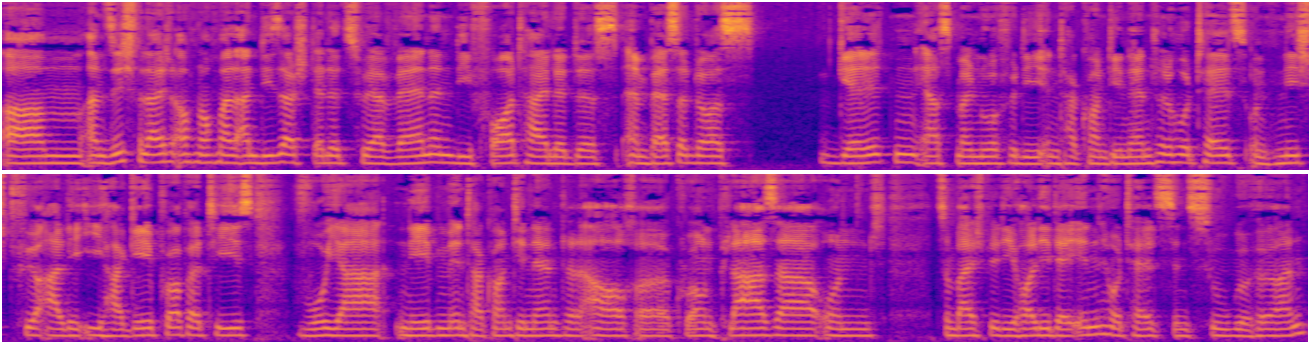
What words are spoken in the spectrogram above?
Ähm, an sich vielleicht auch nochmal an dieser Stelle zu erwähnen, die Vorteile des Ambassadors gelten erstmal nur für die Intercontinental Hotels und nicht für alle IHG Properties, wo ja neben Intercontinental auch äh, Crown Plaza und zum Beispiel die Holiday Inn Hotels hinzugehören.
